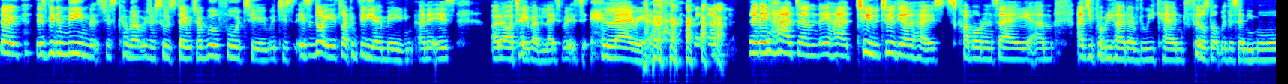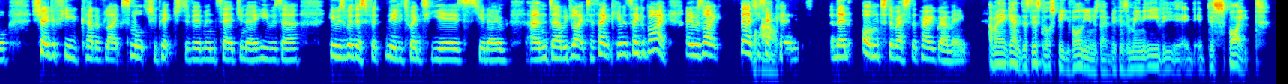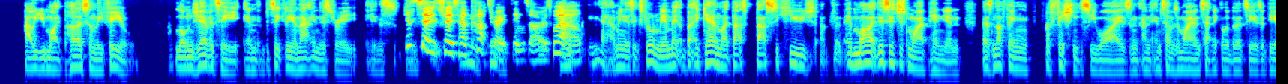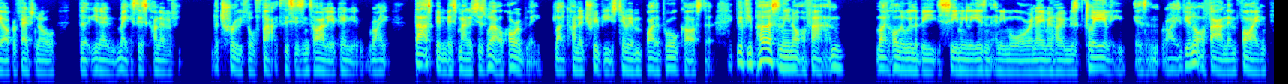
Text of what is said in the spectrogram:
no, there's been a meme that's just come out, which I saw today, which I will forward to you, which is it's not it's like a video meme, and it is. I know I'll tell you about it later, but it's hilarious. um, No, they had um they had two two of the other hosts come on and say, um, as you probably heard over the weekend, Phil's not with us anymore. Showed a few kind of like smolchy pictures of him and said, you know, he was uh he was with us for nearly 20 years, you know, and uh, we'd like to thank him and say goodbye. And it was like 30 wow. seconds and then on to the rest of the programming. I mean, again, does this not speak volumes though? Because I mean, even despite how you might personally feel, longevity in particularly in that industry is just so it shows how cutthroat things are as well. It, yeah, I mean it's extraordinary. But again, like that's that's a huge. In my this is just my opinion. There's nothing proficiency wise and, and in terms of my own technical ability as a PR professional that you know makes this kind of the truth or fact. This is entirely opinion, right? That's been mismanaged as well, horribly, like kind of tributes to him by the broadcaster. If you're personally not a fan, like Holly Willoughby seemingly isn't anymore, and Eamonn Holmes clearly isn't, right? If you're not a fan, then fine.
